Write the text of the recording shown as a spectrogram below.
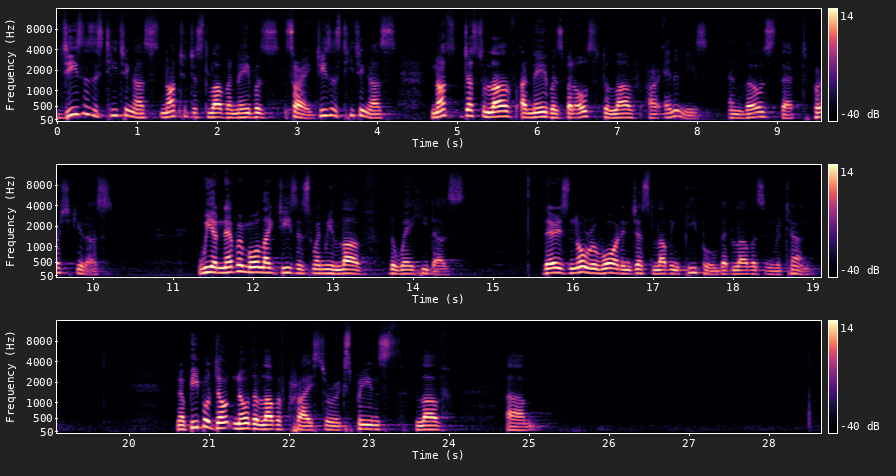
Jesus is teaching us not to just love our neighbors. Sorry, Jesus is teaching us not just to love our neighbors, but also to love our enemies and those that persecute us. We are never more like Jesus when we love the way he does. There is no reward in just loving people that love us in return. You know, people don't know the love of Christ or experience love. Um,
